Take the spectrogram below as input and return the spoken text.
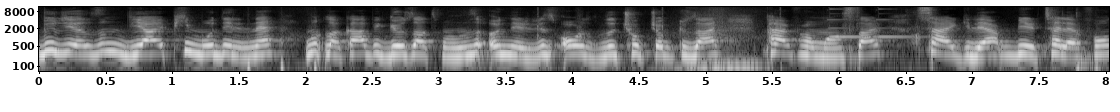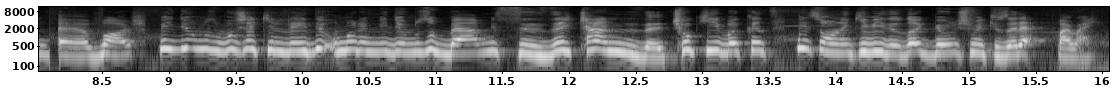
bu cihazın VIP modeline mutlaka bir göz atmanızı öneririz. Orada da çok çok güzel performanslar sergileyen bir telefon e, var. Videomuz bu şekildeydi. Umarım videomuzu beğenmişsinizdir. Kendinize çok iyi bakın. Bir sonraki videoda görüşmek üzere. Bay bay.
